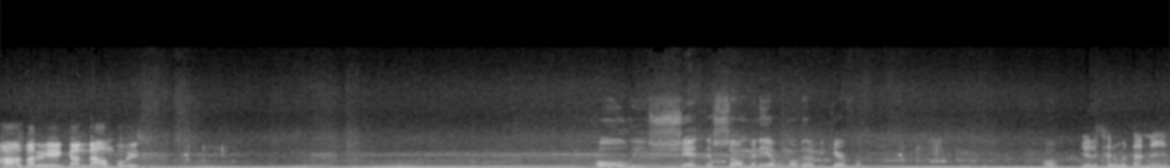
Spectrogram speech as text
I was about to get gunned down, boys. Holy shit! There's so many of them over there. Be careful. Oh, Yeah, just hit him with that nade.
